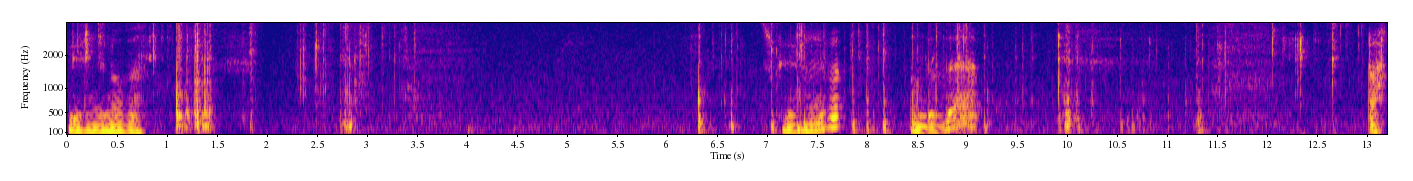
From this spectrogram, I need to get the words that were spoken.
using another screwdriver under there. Ah,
